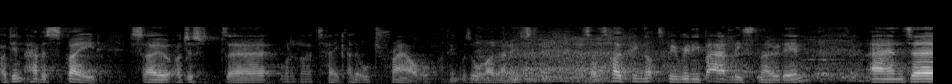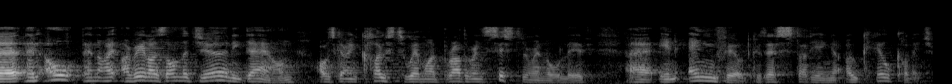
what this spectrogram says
I didn't have a spade. So I just, uh, what did I take? A little trowel, I think was all I managed. so I was hoping not to be really badly snowed in. And uh, then, oh, then I, I realised on the journey down, I was going close to where my brother and sister-in-law live uh, in Enfield because they're studying at Oak Hill College.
